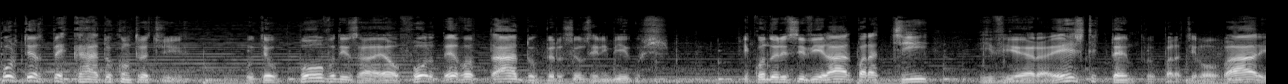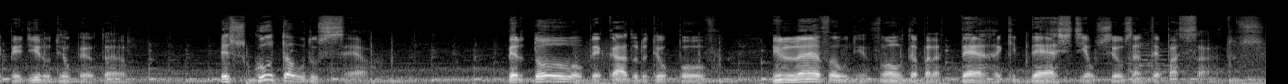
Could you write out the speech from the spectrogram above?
por ter pecado contra ti, o teu povo de Israel for derrotado pelos seus inimigos, e quando ele se virar para ti e vier a este templo para te louvar e pedir o teu perdão, escuta-o do céu. Perdoa o pecado do teu povo e leva-o de volta para a terra que deste aos seus antepassados.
